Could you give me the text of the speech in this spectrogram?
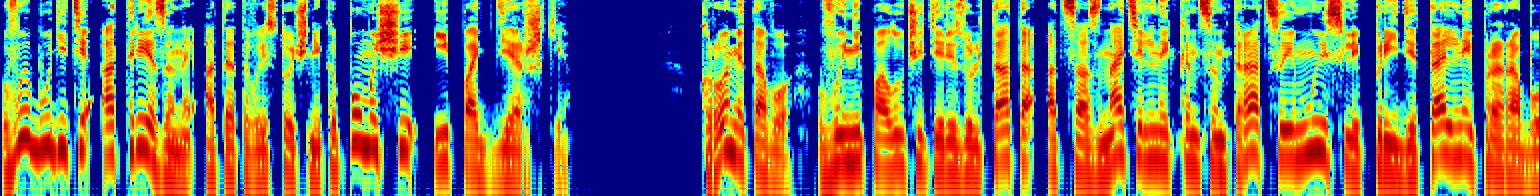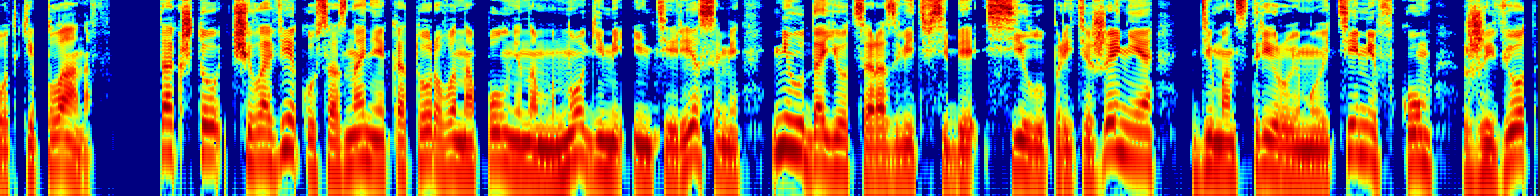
вы будете отрезаны от этого источника помощи и поддержки. Кроме того, вы не получите результата от сознательной концентрации мысли при детальной проработке планов. Так что человеку, сознание которого наполнено многими интересами, не удается развить в себе силу притяжения, демонстрируемую теми, в ком живет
